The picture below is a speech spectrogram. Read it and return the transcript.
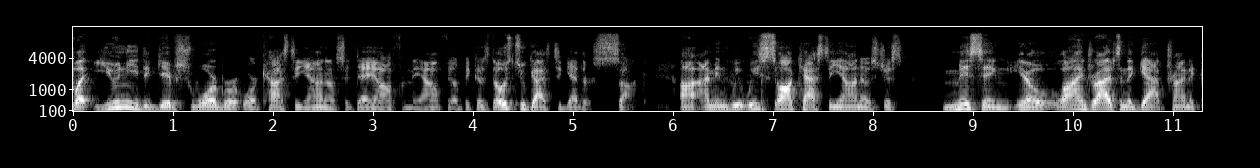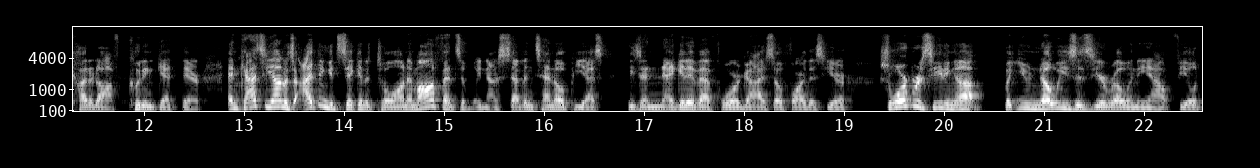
but you need to give Schwarber or Castellanos a day off from the outfield because those two guys together suck. Uh, I mean, we, we saw Castellanos just missing, you know, line drives in the gap, trying to cut it off, couldn't get there. And Castellanos, I think it's taken a toll on him offensively. Now, 710 OPS. He's a negative fWAR guy so far this year. Schwarber's heating up, but you know he's a zero in the outfield.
